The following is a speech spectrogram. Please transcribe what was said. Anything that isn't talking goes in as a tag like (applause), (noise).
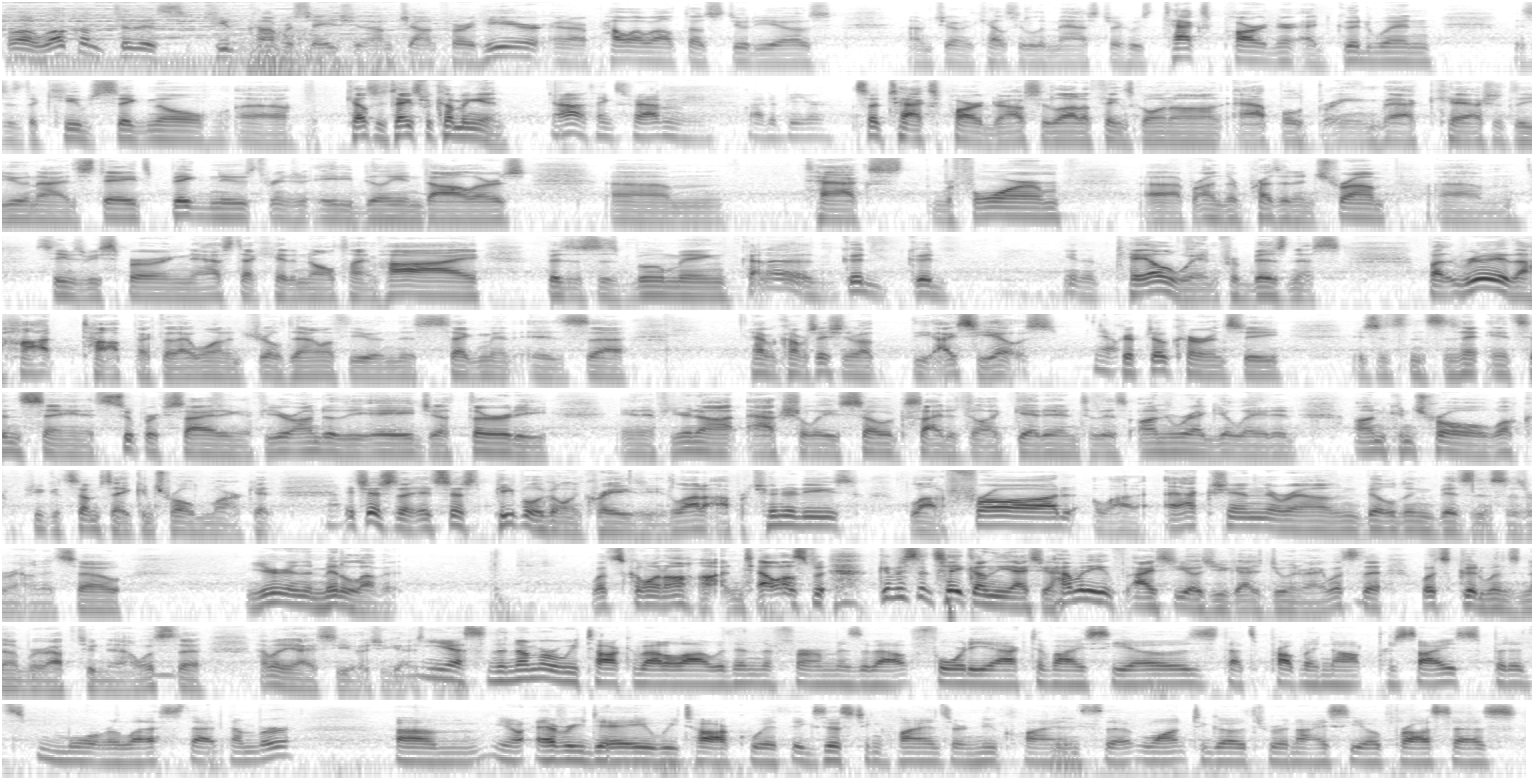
Hello, welcome to this CUBE conversation. I'm John Furrier here in our Palo Alto studios. I'm joined with Kelsey Lemaster, who's tax partner at Goodwin. This is the CUBE signal. Uh, Kelsey, thanks for coming in. Ah, thanks for having me, glad to be here. So tax partner, obviously a lot of things going on. Apple's bringing back cash into the United States. Big news, $380 billion. Um, tax reform, uh, under President Trump. Um, seems to be spurring NASDAQ hit an all-time high, businesses booming, kind of good, good you know, tailwind for business. But really the hot topic that I want to drill down with you in this segment is uh, have a conversation about the ICOs. Yep. Cryptocurrency is just insane, it's insane, it's super exciting. If you're under the age of 30, and if you're not actually so excited to like get into this unregulated, uncontrolled, well, you could some say controlled market, yep. it's just, it's just people are going crazy. A lot of opportunities, a lot of fraud, a lot of action around building businesses around it. So you're in the middle of it. What's going on? (laughs) Tell us, give us a take on the ICO. How many ICOs you guys doing right? What's the, what's Goodwin's number up to now? What's the, how many ICOs you guys doing? Yeah, so the number we talk about a lot within the firm is about 40 active ICOs. That's probably not precise, but it's more or less that number. Um, you know, every day we talk with existing clients or new clients yeah. that want to go through an ICO process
